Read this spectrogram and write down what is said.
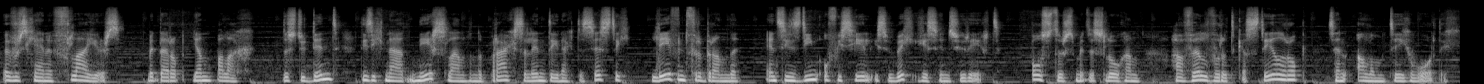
Er verschijnen flyers met daarop Jan Palach, de student die zich na het neerslaan van de Praagse lente in 68 levend verbrandde en sindsdien officieel is weggecensureerd. Posters met de slogan Havel voor het kasteel erop zijn alomtegenwoordig.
